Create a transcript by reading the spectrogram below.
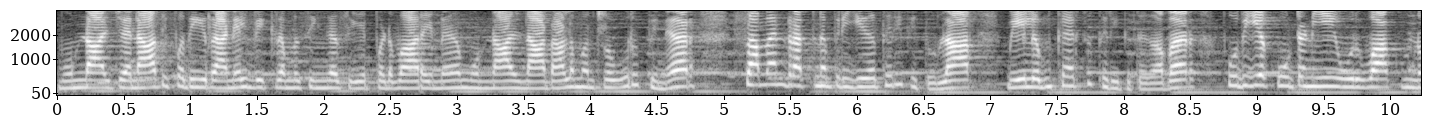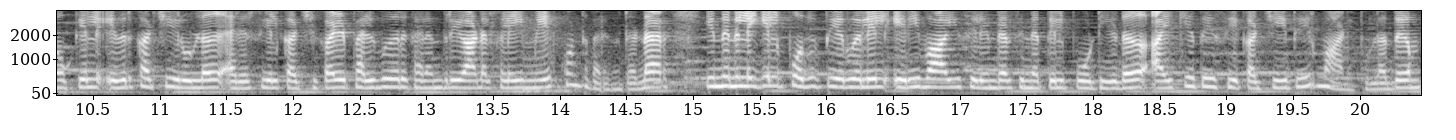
முன்னாள் ஜனாதிபதி ரணில் விக்ரமசிங்க செயற்படுவார் என முன்னாள் நாடாளுமன்ற உறுப்பினர் சமன் ரத்னபிரிய தெரிவித்துள்ளார். மேலும் கருத்து தெரிவித்த அவர் புதிய கூட்டணியை உருவாக்கும் நோக்கில் எதிர்க்கட்சியில் உள்ள அரசியல் கட்சிகள் பல்வேறு கலந்துரையாடல்களை மேற்கொண்டு வருகின்றனர். இந்த நிலையில் பொது தேர்தலில் எரிவாயு சிலிண்டர் சின்னத்தில் போட்டியிட ஐக்கிய தேசிய கட்சி தீர்மானித்துள்ளது.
